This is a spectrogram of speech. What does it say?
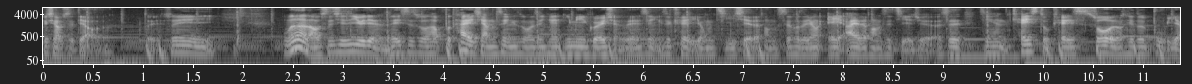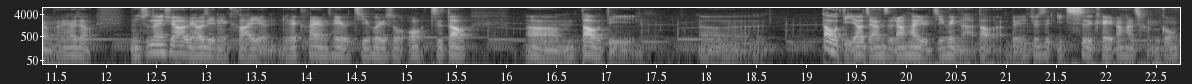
就消失掉了，对，所以我们的老师其实有点类似说，他不太相信说今天 immigration 这件事情是可以用机械的方式或者用 AI 的方式解决的，是今天 case to case 所有东西都是不一样的。要讲你真的需要了解你的 client，你的 client 才有机会说哦，知道，嗯，到底呃到底要怎样子让他有机会拿到了，对，就是一次可以让他成功，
